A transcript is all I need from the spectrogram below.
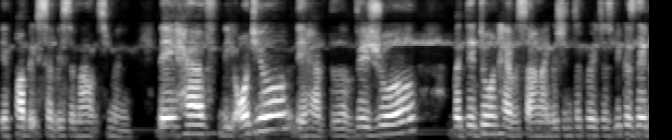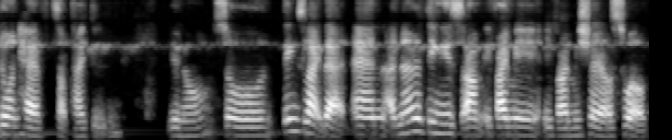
their public service announcement. They have the audio, they have the visual, but they don't have a sign language interpreters because they don't have subtitling you know so things like that and another thing is um, if i may if i may share as well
